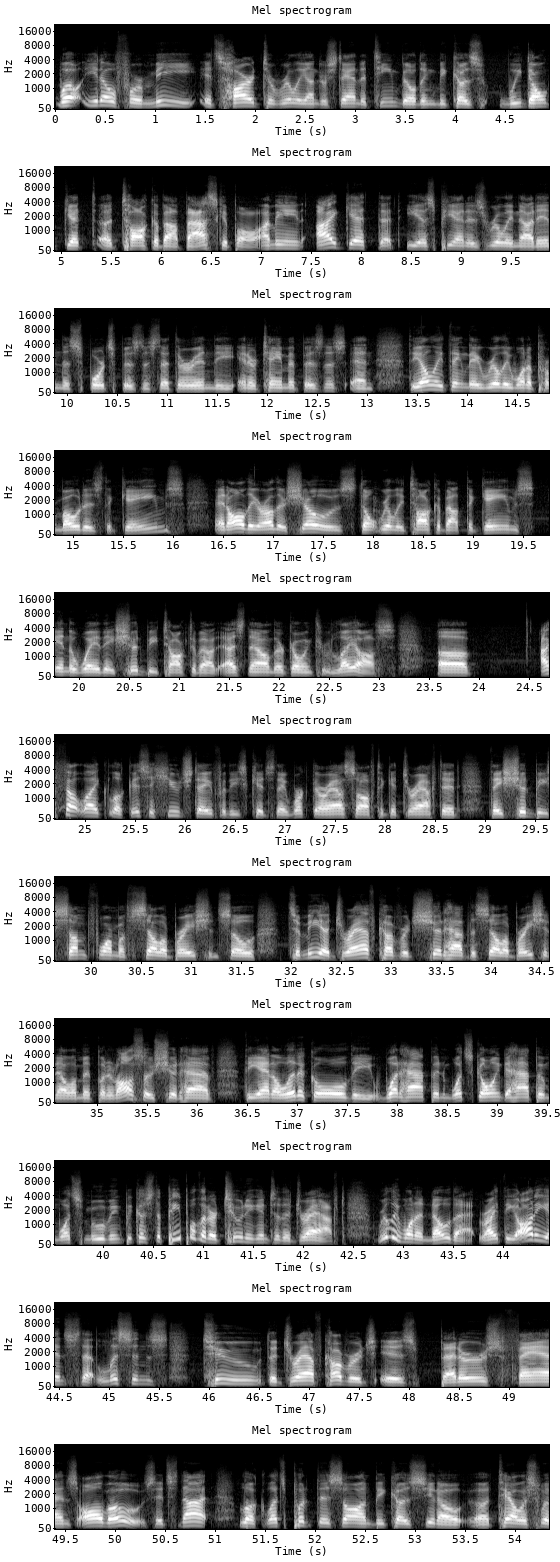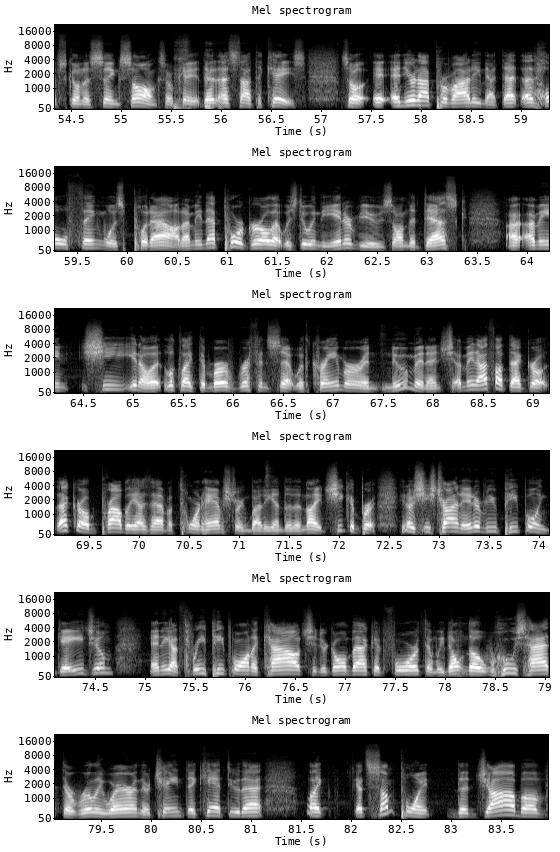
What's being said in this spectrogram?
Well, you know, for me, it's hard to really understand the team building because we don't get a talk about basketball. I mean, I get that ESPN is really not in the sports business; that they're in the entertainment business, and the only thing they really want to promote is the games. And all their other shows don't really talk about the games in the way they should be talked about, as now they're going through layoffs. Uh, I felt like, look, it's a huge day for these kids. They worked their ass off to get drafted. They should be some form of celebration. So, to me, a draft coverage should have the celebration element, but it also should have the analytical, the what happened, what's going to happen, what's moving, because the people that are tuning into the draft really want to know that, right? The audience that listens to the draft coverage is betters, fans, all those. It's not, look, let's put this on because, you know, uh, Taylor Swift's going to sing songs. Okay, that, that's not the case. So, and you're not providing that. That that whole thing was put out. I mean, that poor girl that was doing the interviews on the desk, I, mean, she, you know, it looked like the Merv Griffin set with Kramer and Newman. And she, I mean, I thought that girl, that girl probably has to have a torn hamstring by the end of the night. She could, you know, she's trying to interview people, engage them, and you got three people on a couch and you're going back and forth and we don't know whose hat they're really wearing they're chained they can't do that like at some point the job of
